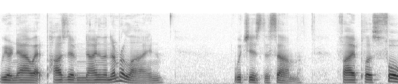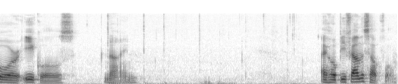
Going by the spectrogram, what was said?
We are now at positive 9 on the number line, which is the sum. 5 plus 4 equals 9. I hope you found this helpful.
